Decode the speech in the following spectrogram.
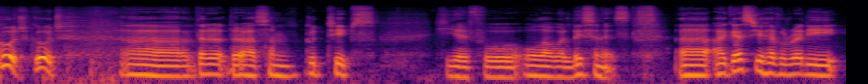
Good, good. Uh, there, there are some good tips here for all our listeners. Uh, I guess you have already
